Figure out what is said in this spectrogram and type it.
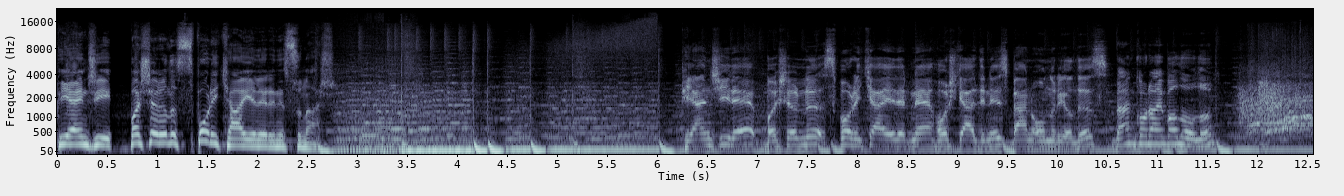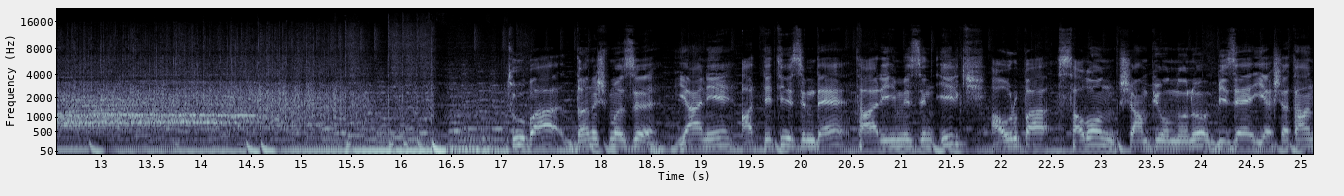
PNG başarılı spor hikayelerini sunar. PNG ile başarılı spor hikayelerine hoş geldiniz. Ben Onur Yıldız. Ben Koray Baloğlu. Tuğba Danışmazı yani atletizmde tarihimizin ilk Avrupa Salon Şampiyonluğunu bize yaşatan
